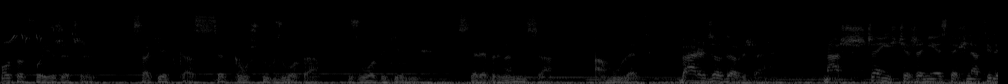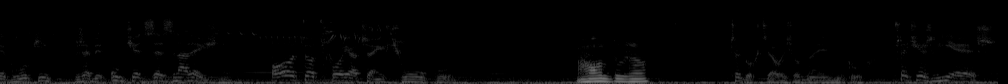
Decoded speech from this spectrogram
Oto twoje rzeczy. Sakiewka z setką sztuk złota, złoty kielich, srebrna misa, amulet. Bardzo dobrze. Masz szczęście, że nie jesteś na tyle głupi, żeby uciec ze znaleźniem. Oto twoja część łupu. O, dużo. Czego chciałeś od najemników? Przecież wiesz,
